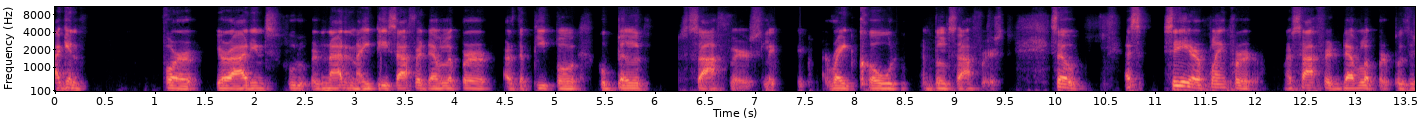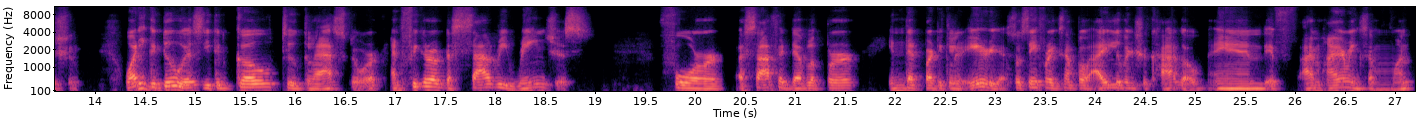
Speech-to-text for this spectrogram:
Again, for your audience who are not an IT software developer are the people who build softwares, like write code and build softwares. So as say you're applying for a software developer position, what you could do is you could go to Glassdoor and figure out the salary ranges for a software developer in that particular area. So, say for example, I live in Chicago, and if I'm hiring someone,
